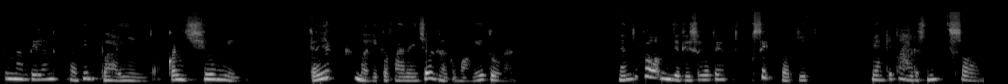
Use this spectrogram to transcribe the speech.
penampilan kan berarti buying toh, consuming. Akhirnya kembali ke financial dan uang itu kan. Dan itu kalau menjadi sesuatu yang toksik buat kita, yang kita harus nyesel.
